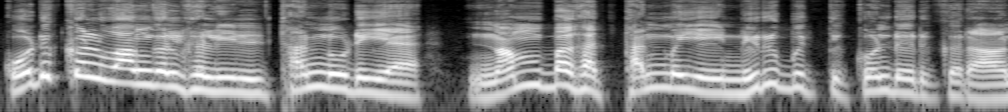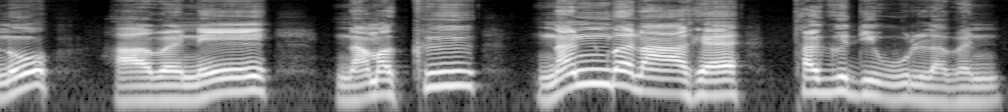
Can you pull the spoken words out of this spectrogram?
கொடுக்கல் வாங்கல்களில் தன்னுடைய நம்பகத்தன்மையை நிரூபித்து கொண்டிருக்கிறானோ அவனே. நமக்கு நண்பனாக தகுதி உள்ளவன்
